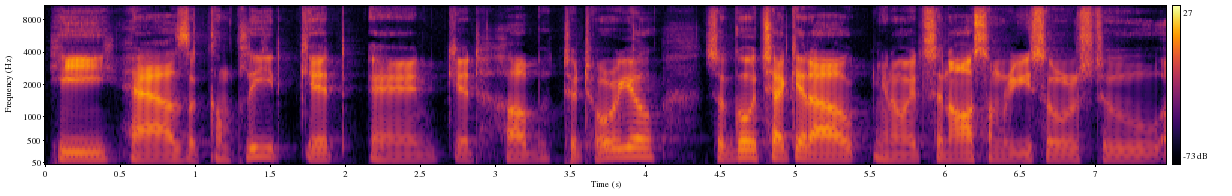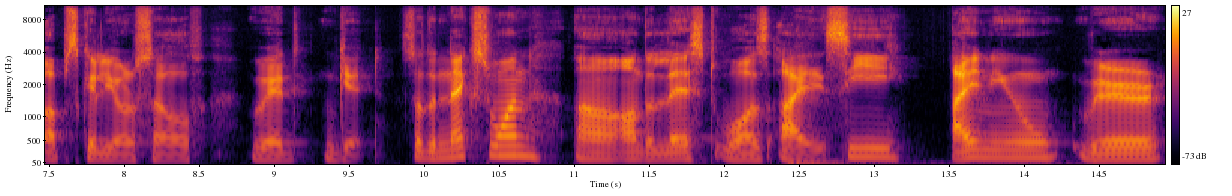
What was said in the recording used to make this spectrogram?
he has a complete Git and GitHub tutorial. So go check it out. You know, it's an awesome resource to upskill yourself with Git. So the next one uh, on the list was IAC. I knew where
